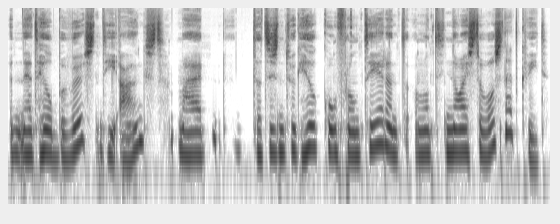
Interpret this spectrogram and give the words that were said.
net heel bewust, die angst. Maar dat is natuurlijk heel confronterend, want die naaiste was net kwijt.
